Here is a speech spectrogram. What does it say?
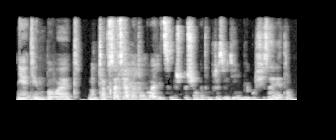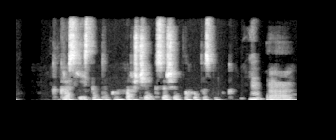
не один бывает. Ну, так. Кстати, об этом говорится, между прочим, в этом произведении «Бегущий за ветром». Как раз есть там такой хороший человек совершает плохой поступок. Да? Ага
